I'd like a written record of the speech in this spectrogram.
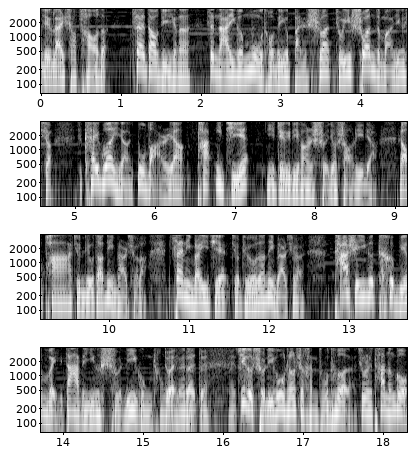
就来小槽子。再到底下呢，再拿一个木头的一个板栓，就一栓子嘛，一个小就开关一样，木板一样，啪一截，你这个地方的水就少了一点，然后啪就流到那边去了，在那边一截就流到那边去了。它是一个特别伟大的一个水利工程，我觉得对对，这个水利工程是很独特的，就是它能够。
